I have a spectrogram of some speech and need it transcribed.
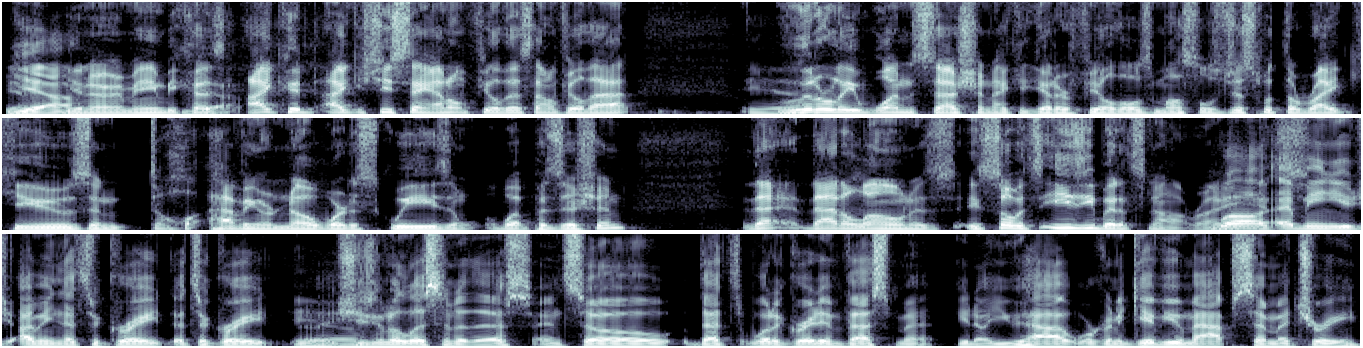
Yeah. You know what I mean? Because Yeah. I could, I she's saying, I don't feel this, I don't feel that. Yeah. Literally one session, I could get her feel those muscles just with the right cues and to, having her know where to squeeze and what position. That that alone is, is so it's easy, but it's not right. Well, I mean, you. I mean, that's a great. That's a great. uh, Yeah. she's going to listen to this, and so that's what a great investment. You know, you have. We're going to give you MAPS Symmetry,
